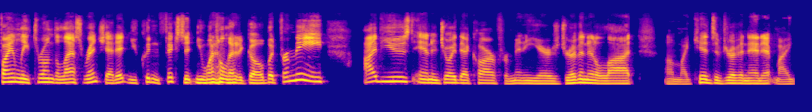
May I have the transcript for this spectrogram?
finally thrown the last wrench at it and you couldn't fix it and you want to let it go but for me I've used and enjoyed that car for many years, driven it a lot. Um, my kids have driven in it. My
